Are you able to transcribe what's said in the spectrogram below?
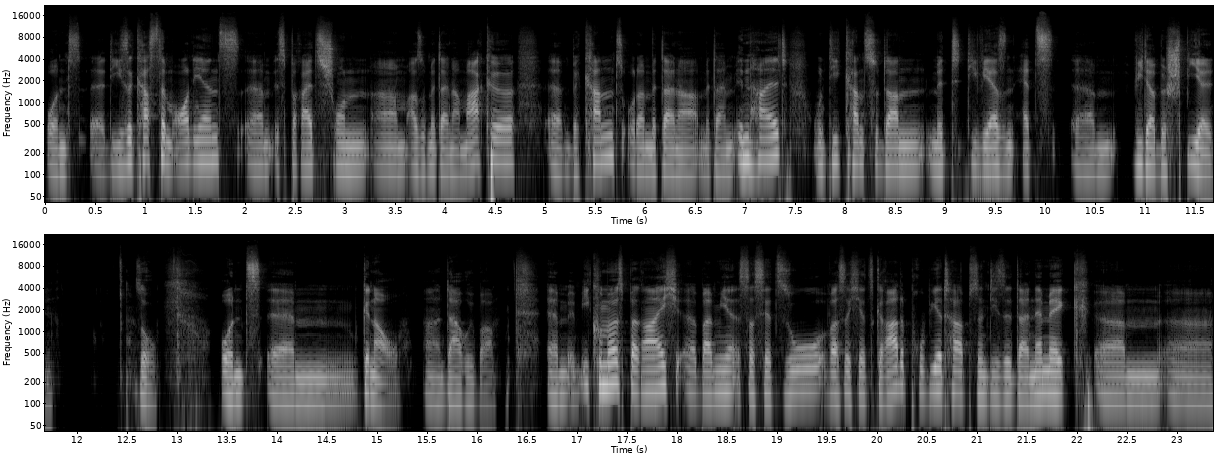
Und äh, diese Custom Audience ähm, ist bereits schon ähm, also mit deiner Marke äh, bekannt oder mit deiner mit deinem Inhalt Inhalt und die kannst du dann mit diversen Ads ähm, wieder bespielen. So. Und ähm, genau, äh, darüber. Ähm, Im E-Commerce-Bereich, äh, bei mir ist das jetzt so, was ich jetzt gerade probiert habe, sind diese Dynamic ähm, äh,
